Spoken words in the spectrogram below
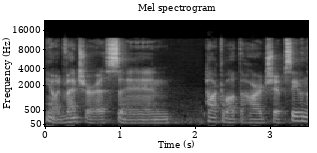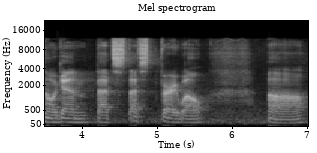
you know adventurous and talk about the hardships, even though again that's that's very well uh,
